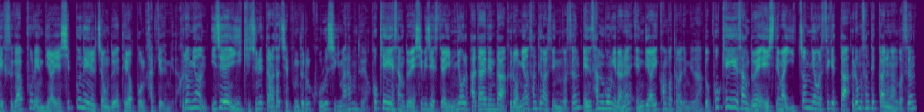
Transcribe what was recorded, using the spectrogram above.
HX가 풀 NDI의 10분의 1 정도의 대역폭을 갖게 됩니다. 그러면 이제 이 기준에 따라서 제품들을 고르시기만 하면 돼요. 4K 해상도의 12G SDI 입력을 받아야 된다. 그러면 선택할 수 있는 것은 N30이라는 NDI 컨버터가 됩니다. 또 4K 해상도의 HDMI 2.0을 쓰겠다. 그러면 선택 가능한 것은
